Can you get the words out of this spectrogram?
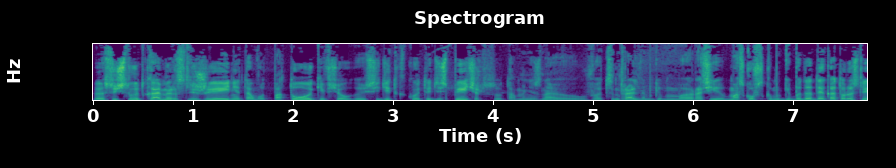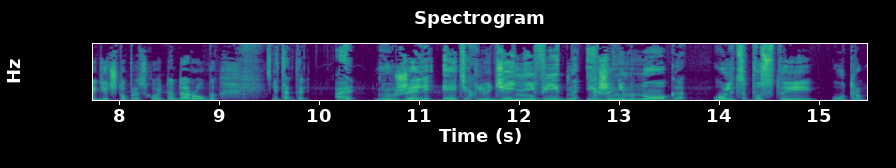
э, существуют камеры слежения, там вот потоки, все сидит какой-то диспетчер, там, не знаю, в центральном России, московском ГИБДД, который следит, что происходит на дорогах и так далее. А неужели этих людей не видно? Их же немного. Улицы пустые утром.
